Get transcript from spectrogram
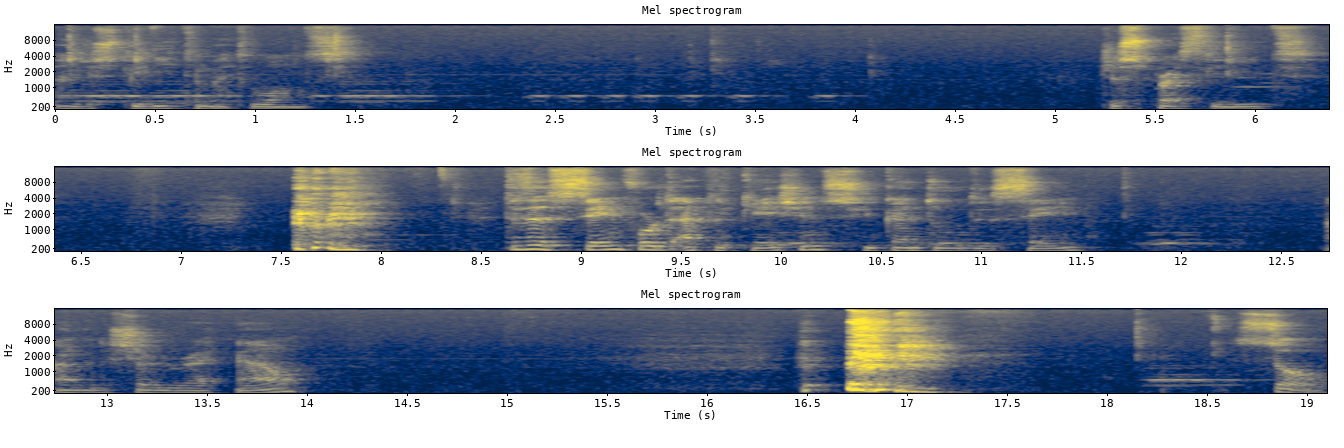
and just delete them at once. Just press delete. this is the same for the applications, you can do the same. I'm to show you right now. so,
